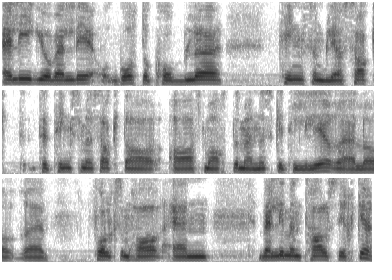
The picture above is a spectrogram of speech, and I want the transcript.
jeg liker jo veldig godt å koble ting som blir sagt, til ting som er sagt av, av smarte mennesker tidligere, eller uh, folk som har en veldig mental styrke.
